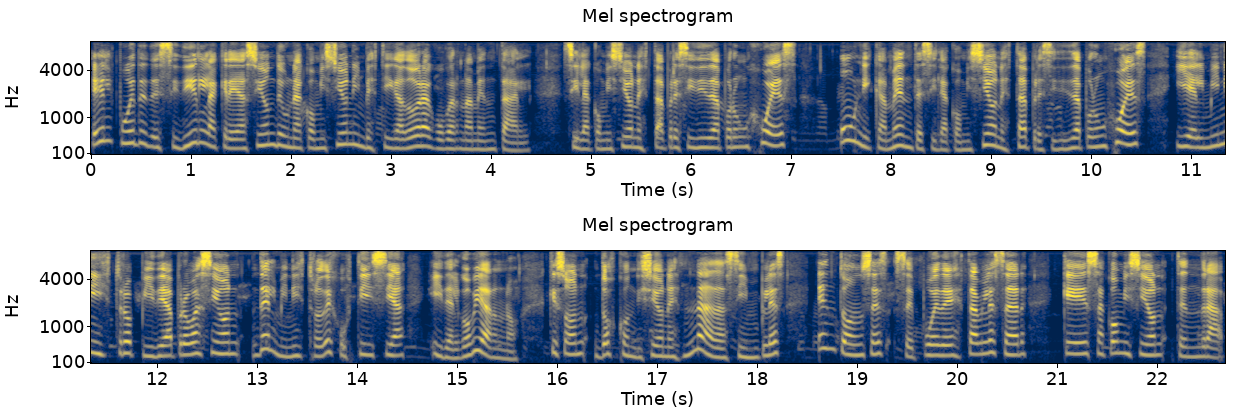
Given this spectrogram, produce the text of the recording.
él puede decidir la creación de una comisión investigadora gubernamental. Si la comisión está presidida por un juez, únicamente si la comisión está presidida por un juez y el ministro pide aprobación del ministro de Justicia y del gobierno, que son dos condiciones nada simples, entonces se puede establecer que esa comisión tendrá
